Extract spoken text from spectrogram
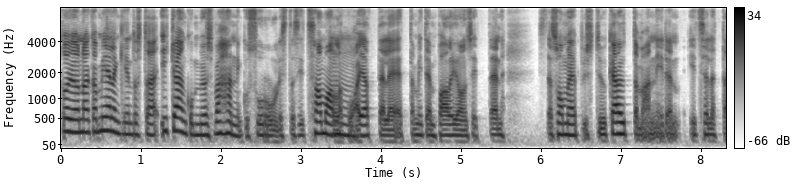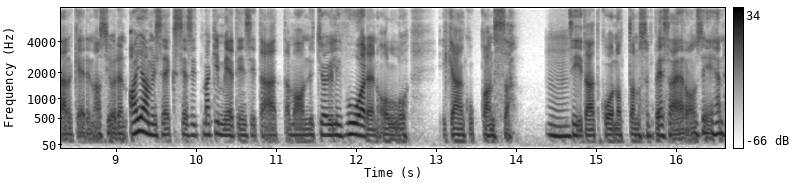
toi on aika mielenkiintoista ja ikään kuin myös vähän niin kuin surullista sit samalla, mm. kun ajattelee, että miten paljon sitten sitä somea pystyy käyttämään niiden itselle tärkeiden asioiden ajamiseksi. Ja sitten mäkin mietin sitä, että mä oon nyt jo yli vuoden ollut ikään kuin kanssa Mm. siitä, että kun on ottanut sen pesäeron siihen,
